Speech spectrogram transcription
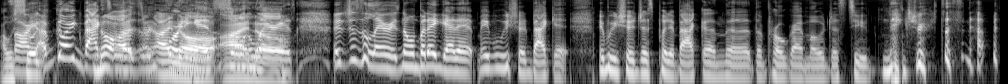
I was Sorry, so, I'm going back No, to us I- I recording know, it. It's so hilarious. It's just hilarious. No, but I get it. Maybe we should back it. Maybe we should just put it back on the, the program mode just to make sure it doesn't happen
